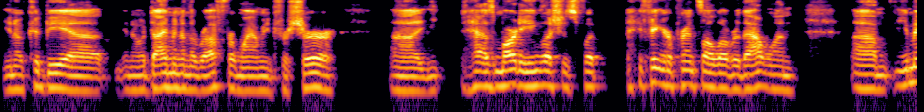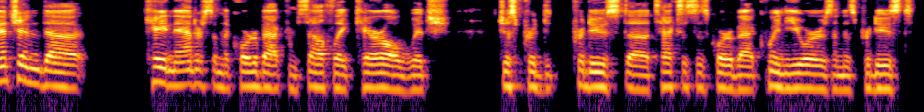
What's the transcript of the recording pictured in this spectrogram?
you know could be a you know a diamond in the rough for Wyoming for sure. Uh, has Marty English's foot fingerprints all over that one. Um, you mentioned uh, Caden Anderson, the quarterback from South Lake Carroll, which just pro- produced uh, Texas's quarterback Quinn Ewers and has produced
